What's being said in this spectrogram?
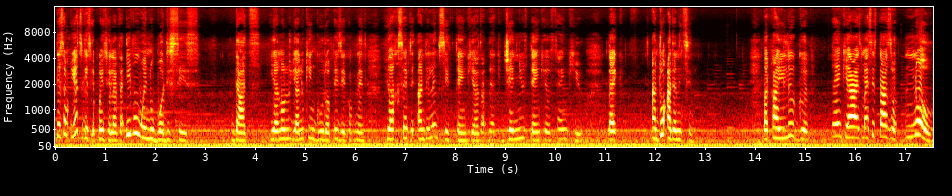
there's some you have to get to a point in your life that even when nobody says that you are not you are looking good or pays you a compliment, you accept it and they learn to say thank you, that like genuine thank you, thank you, like and don't add anything. Like, ah, you look good. Thank you. ah, It's my sister's one. No,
